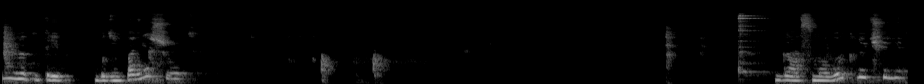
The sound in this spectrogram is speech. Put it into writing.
Минуты три будем помешивать. Газ мы выключили.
